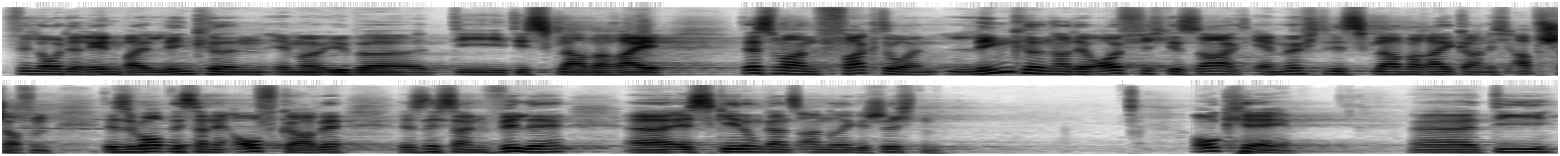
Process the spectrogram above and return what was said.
Viele Leute reden bei Lincoln immer über die, die Sklaverei. Das war ein Faktor. Lincoln hat er häufig gesagt, er möchte die Sklaverei gar nicht abschaffen. Das ist überhaupt nicht seine Aufgabe, das ist nicht sein Wille. Äh, es geht um ganz andere Geschichten. Okay, äh, die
